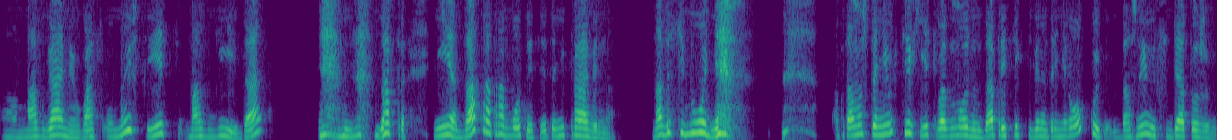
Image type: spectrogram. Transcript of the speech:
а, мозгами, у вас у мышц есть мозги, да, завтра, нет, завтра отработаете, это неправильно, надо сегодня, а потому что не у всех есть возможность да, прийти к тебе на тренировку, должны у себя тоже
